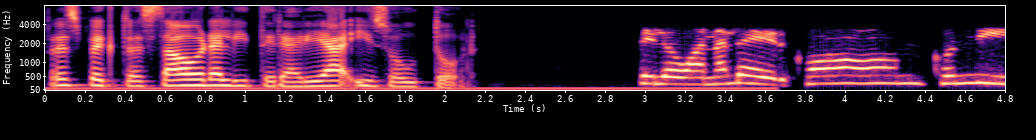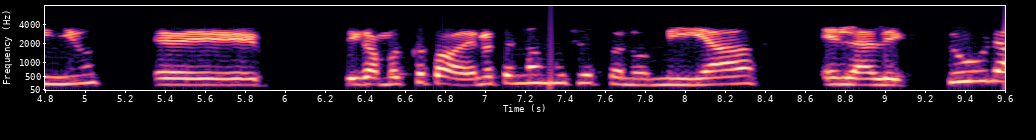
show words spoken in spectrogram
respecto a esta obra literaria y su autor. Si lo van a leer con, con niños, eh, digamos que todavía no tengan mucha autonomía en la lectura,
